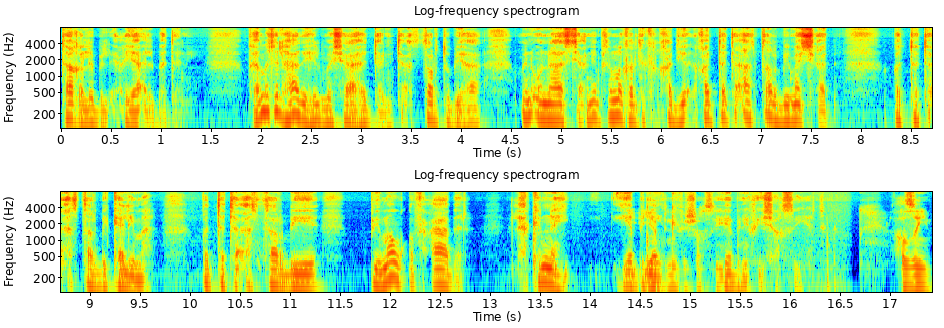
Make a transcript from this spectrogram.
تغلب الإعياء البدني. فمثل هذه المشاهد يعني تأثرت بها من أناس يعني مثل ما قلت قد قد تتأثر بمشهد قد تتأثر بكلمة قد تتأثر بموقف عابر لكنه يبني يبني في شخصيتك. يبني في شخصيتك. عظيم.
